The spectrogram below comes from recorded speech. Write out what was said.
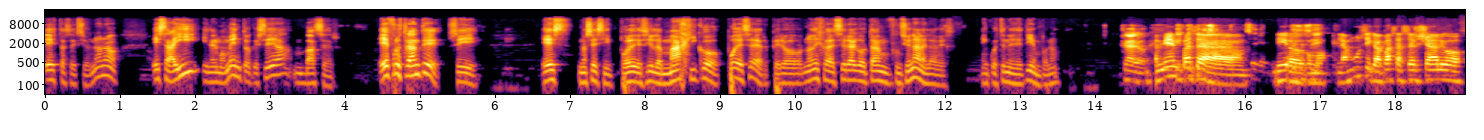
esta sección. No, no, es ahí, y en el momento que sea, va a ser. ¿Es frustrante? Sí. Es, no sé si puedo decirlo mágico, puede ser, pero no deja de ser algo tan funcional a la vez, en cuestiones de tiempo, ¿no? Claro. También pasa, Sí, digo, sí, sí. como que la música pasa a ser ya algo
